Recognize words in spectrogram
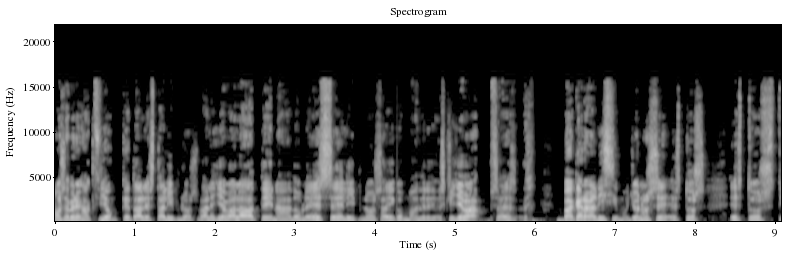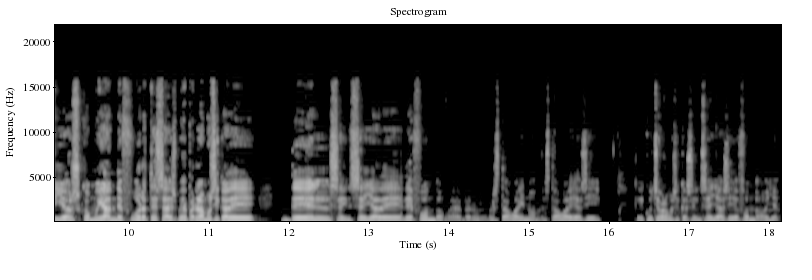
Vamos a ver en acción qué tal está el Hipnos, ¿vale? Lleva la Atena WS, el Hipnos ahí con madre de Es que lleva, ¿sabes? Va cargadísimo. Yo no sé estos, estos tíos cómo irán de fuerte, ¿sabes? Voy a poner la música de, del Saint Seiya de, fondo. Pero está guay, ¿no? Está guay así. Que escuche la música Saint así de fondo, oye.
